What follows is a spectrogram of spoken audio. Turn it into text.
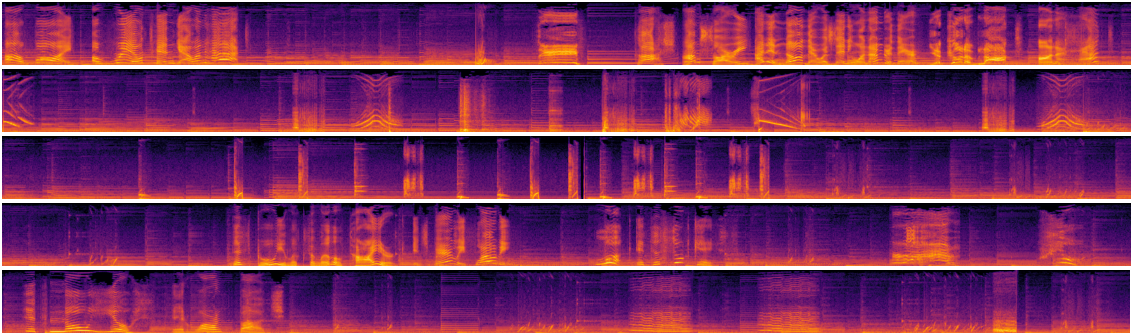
Oh boy! A real 10 gallon hat! Thief! Gosh, I'm sorry. I didn't know there was anyone under there. You could have knocked! On a hat? Buoy looks a little tired. It's barely floating. Look, it's a suitcase. Phew! It's no use. It won't budge.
